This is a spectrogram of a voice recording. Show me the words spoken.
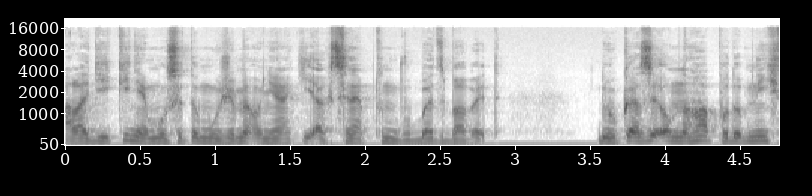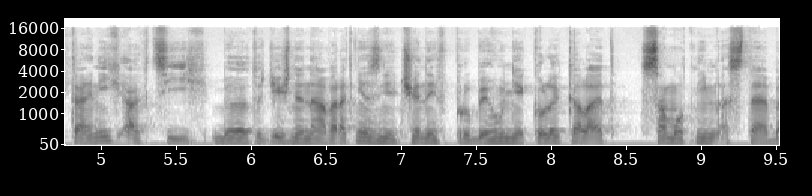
Ale díky němu se to můžeme o nějaký akci Neptun vůbec bavit – Důkazy o mnoha podobných tajných akcích byly totiž nenávratně zničeny v průběhu několika let samotným STB.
